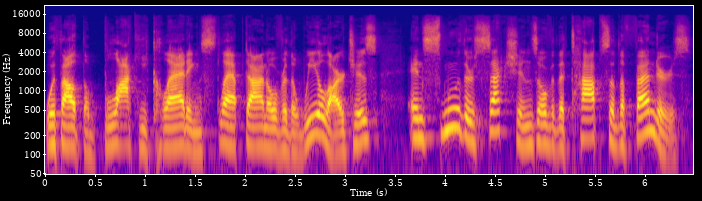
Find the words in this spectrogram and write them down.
without the blocky cladding slapped on over the wheel arches and smoother sections over the tops of the fenders.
